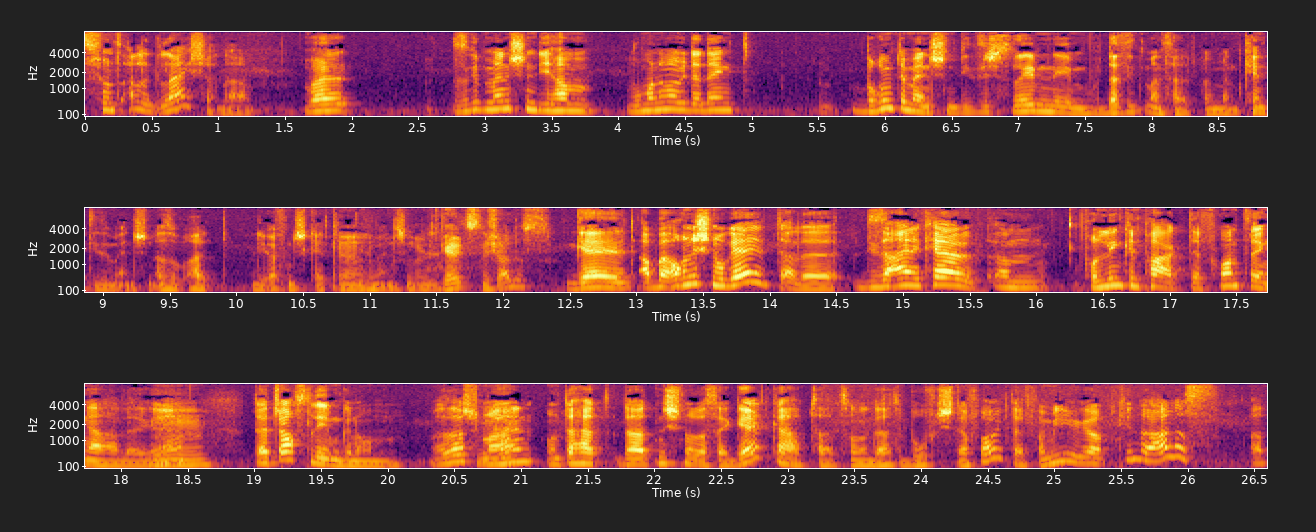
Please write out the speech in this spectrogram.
ist für uns alle gleich, Alter. Weil es gibt Menschen, die haben, wo man immer wieder denkt, berühmte Menschen, die sich das Leben nehmen, da sieht man es halt, weil man kennt diese Menschen. Also halt die Öffentlichkeit kennt Ja. diese Menschen. Geld ist nicht alles. Geld, aber auch nicht nur Geld, alle. Dieser eine Kerl ähm, von Linkin Park, der Frontsänger, alle, gell? Mhm. Der hat ja auch das Leben genommen. Weißt du, was ich meine? Und der hat, der hat nicht nur, dass er Geld gehabt hat, sondern der hatte beruflichen Erfolg, der hat Familie gehabt, Kinder, alles. Hat,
